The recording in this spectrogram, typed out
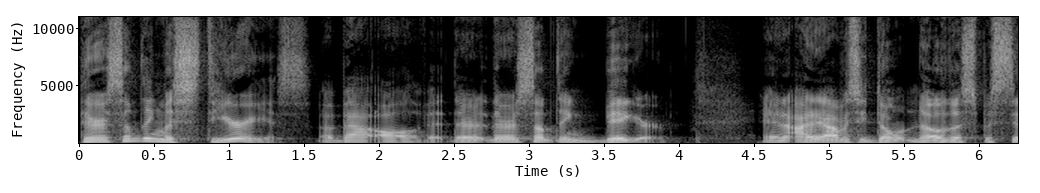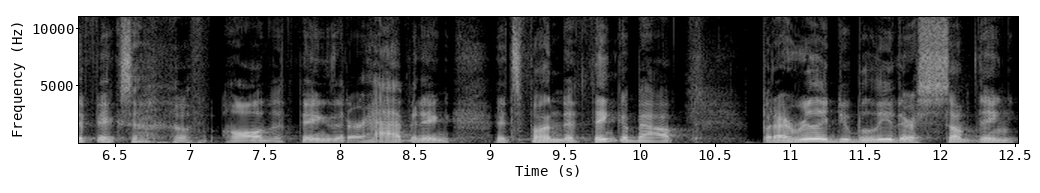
there is something mysterious about all of it. There, there is something bigger. And I obviously don't know the specifics of all the things that are happening. It's fun to think about, but I really do believe there's something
